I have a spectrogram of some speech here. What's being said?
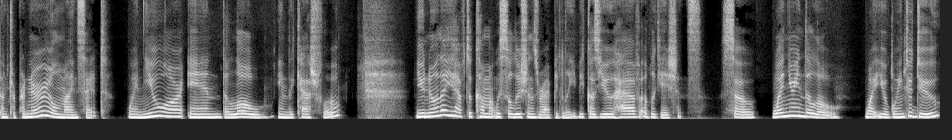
entrepreneurial mindset, when you are in the low in the cash flow, you know that you have to come up with solutions rapidly because you have obligations. So when you're in the low, what you're going to do,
